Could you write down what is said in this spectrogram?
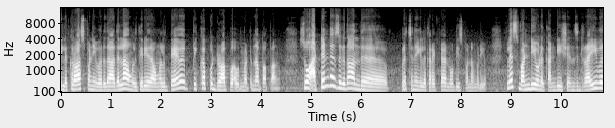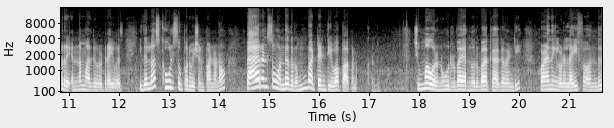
இல்லை கிராஸ் பண்ணி வருதா? அதெல்லாம் அவங்களுக்கு தெரியாது. அவங்களுக்கு தேவை பிக்கப்பு ட்ராப் அவர் மட்டும்தான் பார்ப்பாங்க. ஸோ அட்டண்டர்ஸுக்கு தான் அந்த பிரச்சனைகளை கரெக்டாக நோட்டீஸ் பண்ண முடியும். ப்ளஸ் வண்டியோட கண்டிஷன்ஸ் டிரைவர் என்ன மாதிரி ஒரு டிரைவர்ஸ் இதெல்லாம் ஸ்கூல் சூப்பர்விஷன் பண்ணணும். பேரண்ட்ஸும் வந்து அது ரொம்ப அட்டென்டிவாக பார்க்கணும். சும்மா ஒரு நூறுரூபா இரநூறுபாக்காக வேண்டி குழந்தைங்களோட லைஃப்பை வந்து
